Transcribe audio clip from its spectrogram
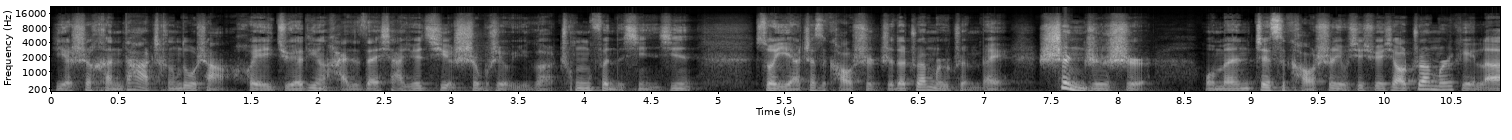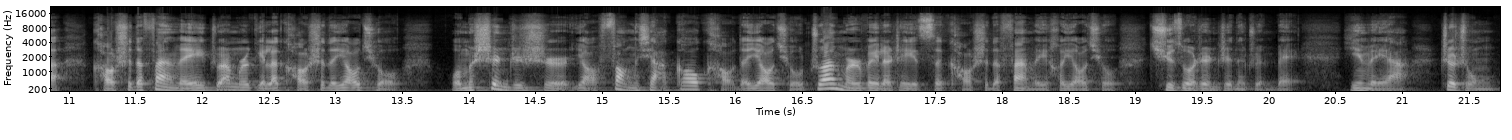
也是很大程度上会决定孩子在下学期是不是有一个充分的信心。所以啊，这次考试值得专门准备，甚至是。我们这次考试，有些学校专门给了考试的范围，专门给了考试的要求。我们甚至是要放下高考的要求，专门为了这一次考试的范围和要求去做认真的准备。因为啊，这种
